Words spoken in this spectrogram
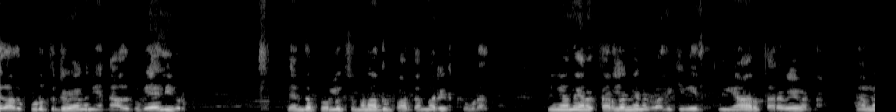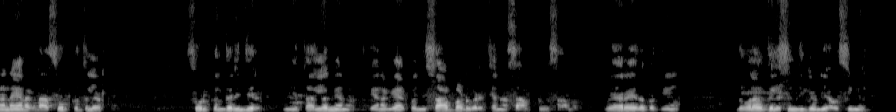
ஏதாவது கொடுத்துட்டு வாங்கினீங்கன்னா அதுக்கு வேல்யூ இருக்கும். எந்த பொருளும் சும்மா பார்த்த மாதிரி இருக்கக்கூடாது. நீங்கள் வந்து எனக்கு தரலன்னு எனக்கு வலிக்கவே இல்லை. நீங்கள் யாரும் தரவே வேண்டாம். ஆனால் எனக்கு நான் சொர்க்கத்தில் இருக்கேன். சொர்க்கம் தெரிஞ்சிருக்கு. நீங்கள் தரலன்னு எனக்கு எனக்கு கொஞ்சம் சாப்பாடு கிடைச்சா நான் சாப்பிட்டு சாப்பிடுவேன். வேற எதை பற்றியும் இந்த உலகத்தில் சிந்திக்க வேண்டிய அவசியம் இல்லை.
